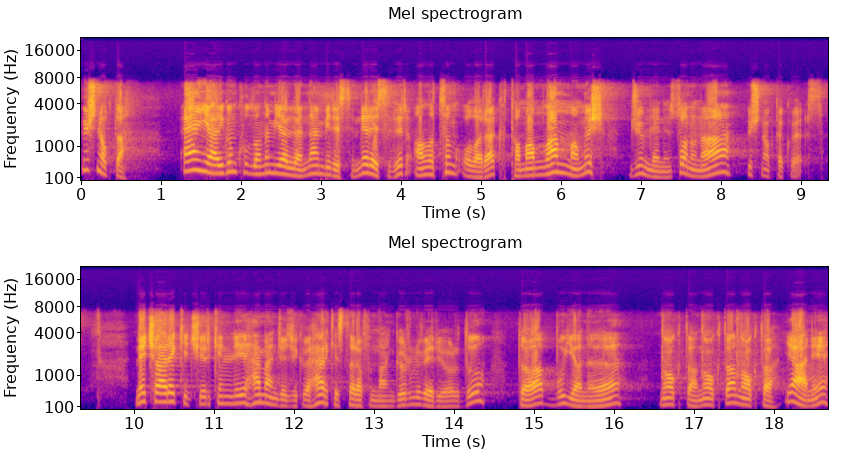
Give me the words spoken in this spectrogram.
3 nokta. En yaygın kullanım yerlerinden birisi. Neresidir? Anlatım olarak tamamlanmamış cümlenin sonuna 3 nokta koyarız. Ne çare ki çirkinliği hemencecik ve herkes tarafından görülüveriyordu da bu yanı nokta nokta nokta. Yani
